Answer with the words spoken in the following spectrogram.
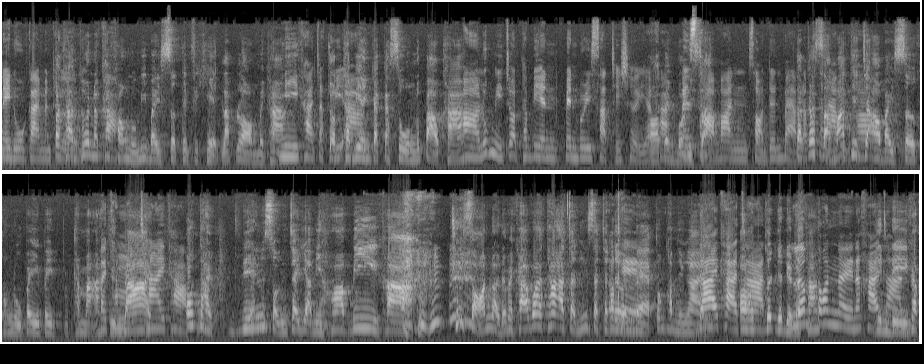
ในดวงการบันเทิงประธานโทษนะคะของหนูมีใบเซอร์ติฟิเครับรองไหมคะมีค่ะจาก จด VR ทะเบียนกับกระทรวงหรือเปล่าคะ อ่าลูกหมีจดทะเบียนเป็นบริษัทเฉยๆอะอ๋อค่ะเป็นบริษัท สถาบันสอนเดินแบบแต่ก็และพัฒนสามารถที่จะเอาใบเซอร์ของหนูไปไปทำมาหาไปกินทำได้ใช่ค่ะโอ้ตายเรียนสนใจอยากมีฮอบบี้ค่ะ ช่วยสอนหน่อยได้ไหมคะว่าถ้าอาจารย์ยิ่งศักดิ์จะโอเคเดินแบบต้องทำยังไงได้ค่ะอาจารย์ เดี๋ยวเดี๋ยวนะคะเริ่มต้นเลยนะคะอาจารย์ยินดีครับ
